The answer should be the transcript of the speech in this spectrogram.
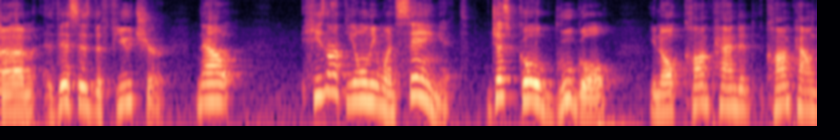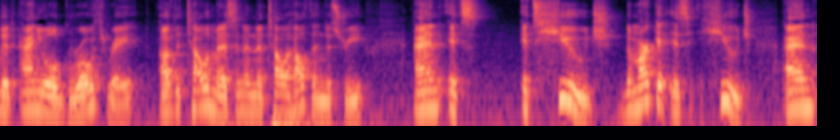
um, this is the future. Now, he's not the only one saying it. Just go Google, you know, compounded compounded annual growth rate of the telemedicine and the telehealth industry, and it's it's huge. The market is huge. And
